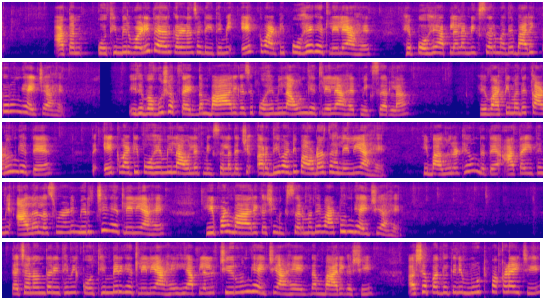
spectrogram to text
आता कोथिंबीर वडी तयार करण्यासाठी इथे मी एक वाटी पोहे घेतलेले आहेत. हे पोहे आपल्याला मिक्सरमध्ये बारीक करून घ्यायचे आहेत. इथे बघू शकता एकदम बारीक असे पोहे मी लावून घेतलेले आहेत मिक्सरला हे वाटीमध्ये काढून घेते. तर एक वाटी पोहे मी लावलेत मिक्सरला त्याची अर्धी वाटी पावडर झालेली आहे. ही बाजूला ठेवून देते. आता इथे मी आलं लसूण आणि मिरची घेतलेली आहे. ही पण बारीक अशी मिक्सरमध्ये वाटून घ्यायची आहे. त्याच्यानंतर इथे मी कोथिंबीर घेतलेली आहे. ही आपल्याला चिरून घ्यायची आहे एकदम बारीक अशी. अशा पद्धतीने मूठ पकडायची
